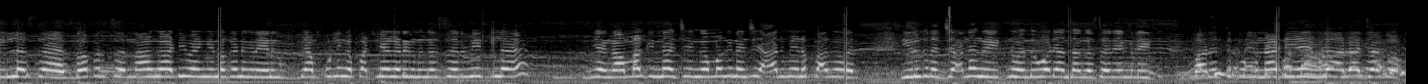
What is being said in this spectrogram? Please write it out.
இல்லை சார் கோபர் சார் நாங்கள் அடி வாங்கி எனக்கு என் பிள்ளைங்க பட்னியா கிடக்குதுங்க சார் வீட்டில் எங்கள் அம்மாவுக்கு என்னாச்சு எங்கள் அம்மாவுக்கு என்னாச்சு யாருமே என்ன பார்க்க வர இருக்கிற ஜனங்க இட்டுன்னு வந்து ஓடி வந்தாங்க சார் எங்களை வரதுக்கு முன்னாடியே இவ்வளோ அராஜகம்.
